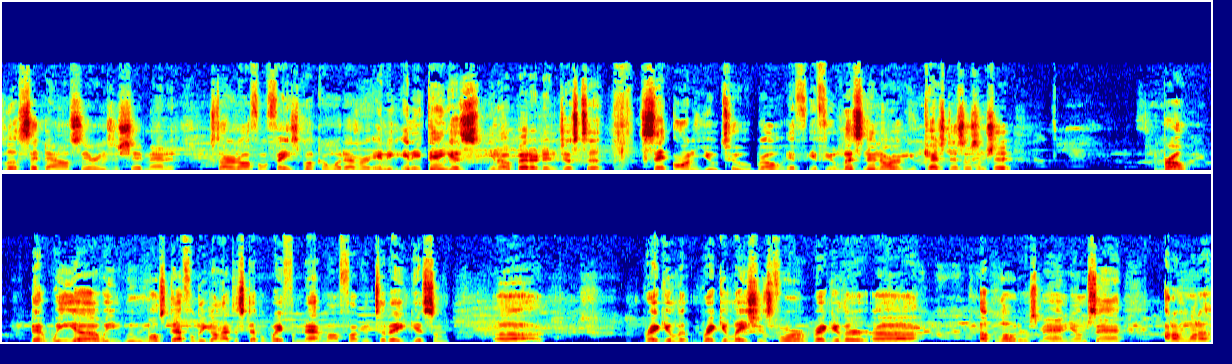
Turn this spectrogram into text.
little sit down series and shit, man. It started off on Facebook or whatever. Any anything is you know better than just to sit on YouTube, bro. If if you listening or you catch this or some shit, bro, that we uh we, we most definitely gonna have to step away from that motherfucker until they get some uh regular regulations for regular uh uploaders, man. You know what I'm saying? I don't want to.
